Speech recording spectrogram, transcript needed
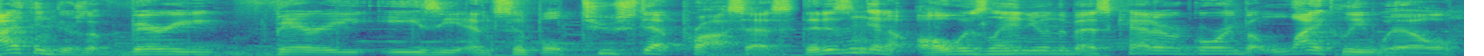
I think there's a very, very easy and simple two-step process that isn't gonna always land you in the best category, but likely will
